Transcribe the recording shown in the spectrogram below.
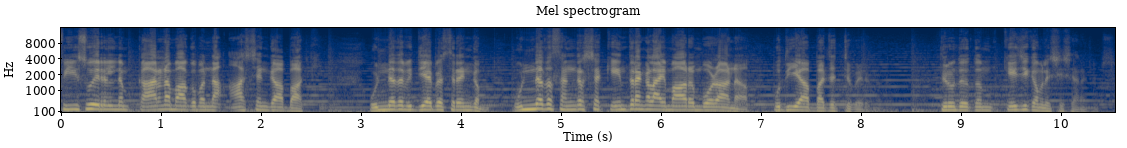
ഫീസ് ഉയരലിനും കാരണമാകുമെന്ന ആശങ്ക ബാക്കി. ഉന്നത വിദ്യാഭ്യാസ രംഗം ഉന്നത സംഘർഷ കേന്ദ്രങ്ങളായി മാറുമ്പോഴാണ് പുതിയ ബജറ്റ് വരുന്നത്. തിരുവനന്തപുരത്തും കെ ജി കമലേശ് ന്യൂസ്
